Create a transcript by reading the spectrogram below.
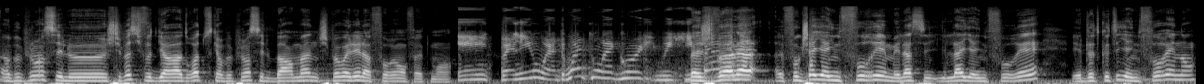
Un peu plus loin, c'est le. Je sais pas s'il faut te garer à droite, parce qu'un peu plus loin, c'est le barman. Je sais pas où elle est la forêt en fait, moi. Et tu vas aller où À droite ou à gauche? Je Bah, je vais aller. à- Faut que j'aille à une forêt, mais là, c'est là, il y a une forêt. Et de l'autre côté, il y a une forêt, non?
